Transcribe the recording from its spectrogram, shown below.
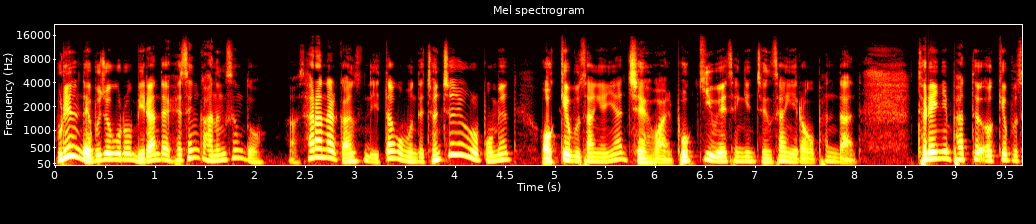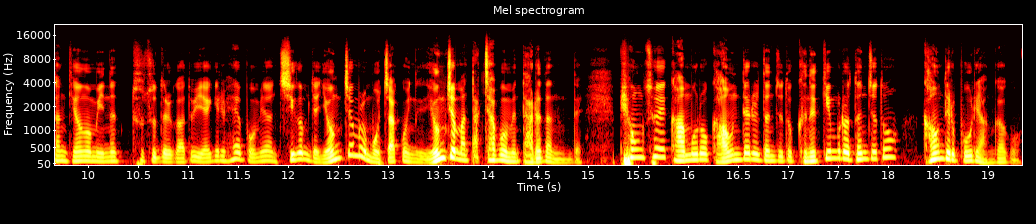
우리는 내부적으로 미란다의 회생 가능성도 어, 살아날 가능성도 있다고 보는데 전체적으로 보면 어깨 부상에 의한 재활, 복귀 후에 생긴 증상이라고 판단. 트레이닝 파트 어깨 부상 경험이 있는 투수들과도 이야기를 해보면 지금 이제 0점을 못 잡고 있는 데 0점만 딱 잡으면 다르다는데 평소에 감으로 가운데를 던져도 그 느낌으로 던져도 가운데로 볼이 안 가고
